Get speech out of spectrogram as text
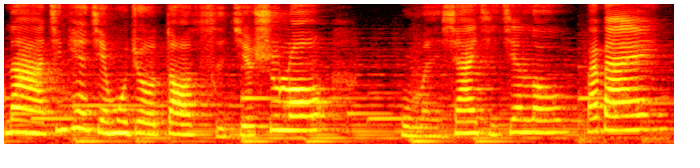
那今天的节目就到此结束喽，我们下一集见喽，拜拜。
